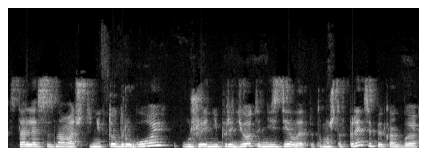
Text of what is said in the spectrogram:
стали осознавать, что никто другой уже не придет и не сделает, потому что, в принципе, как бы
